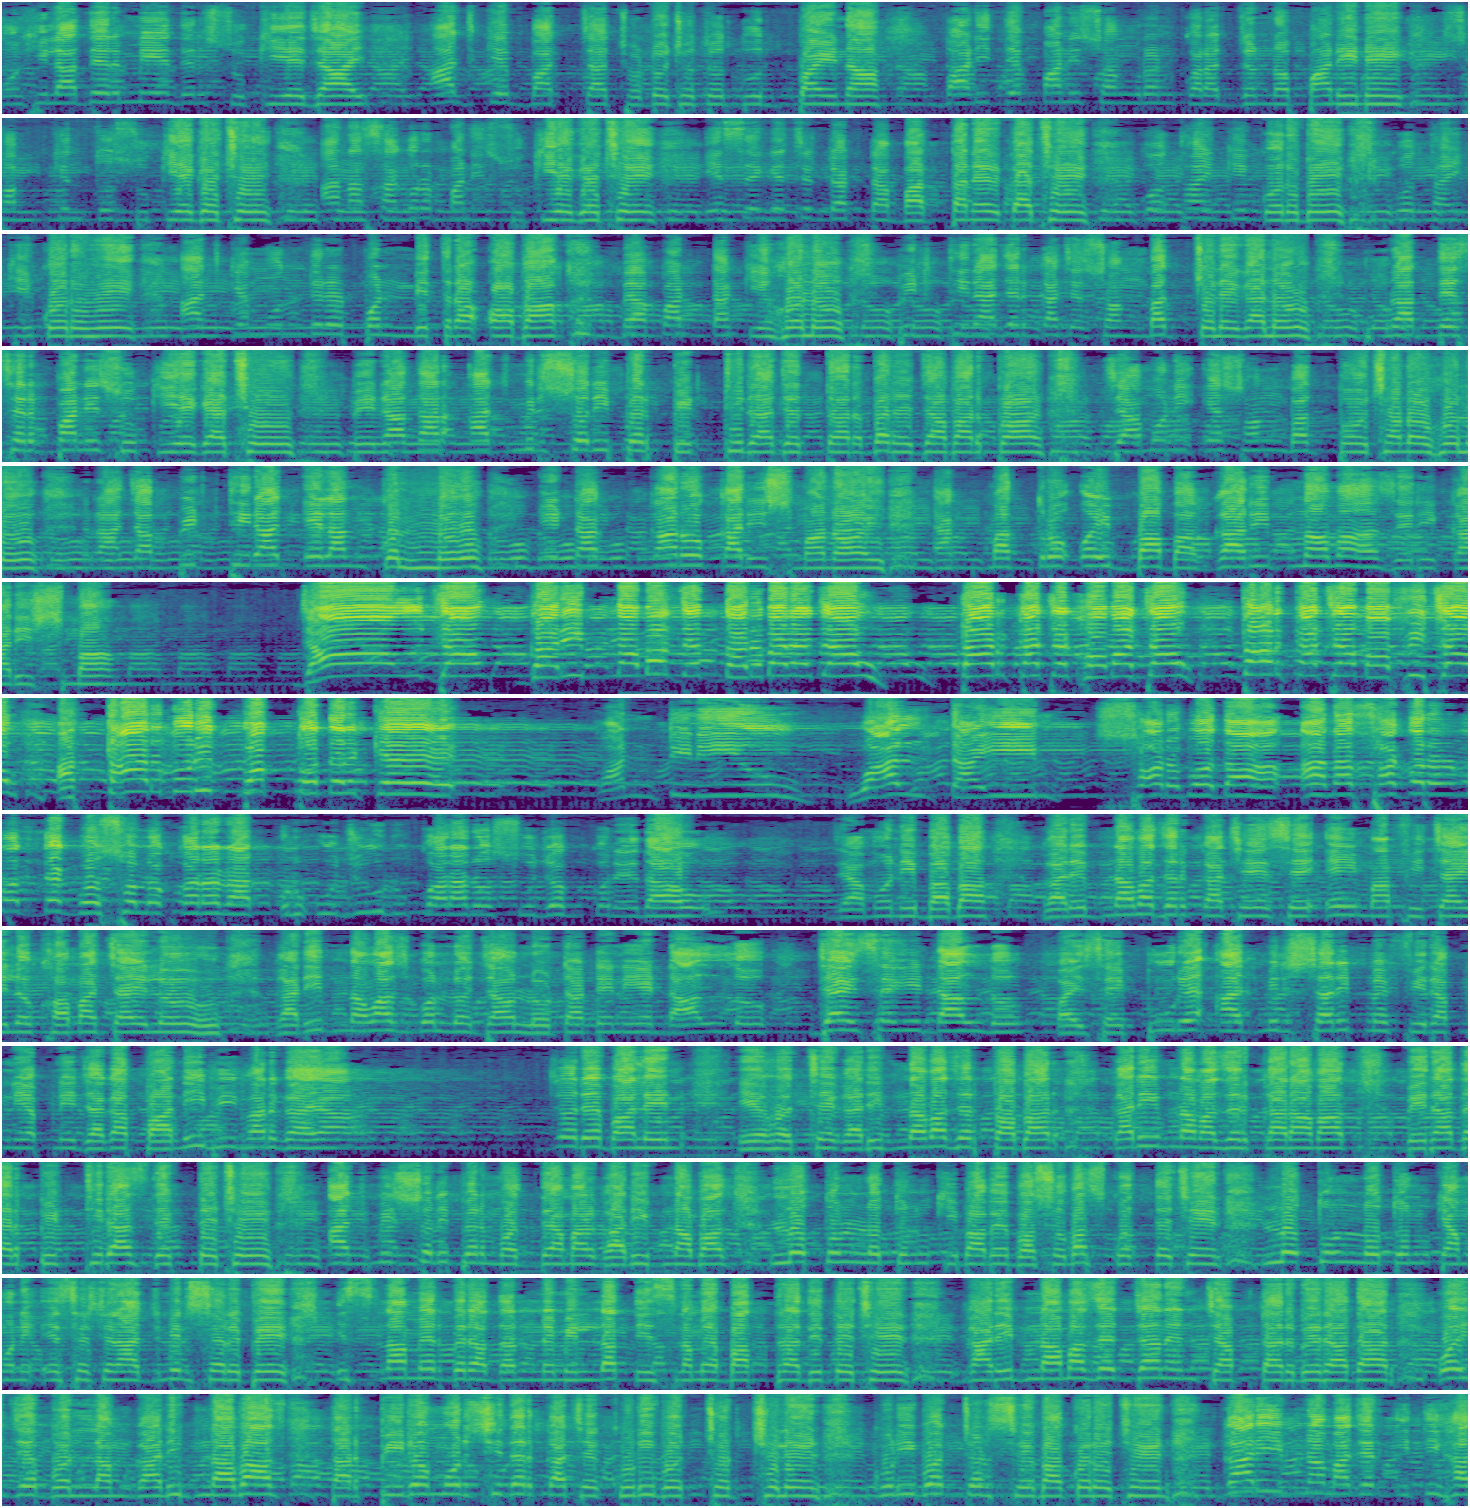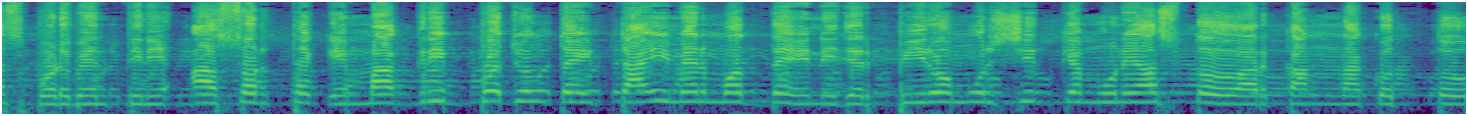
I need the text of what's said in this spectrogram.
মহিলাদের, মেয়েদের শুকিয়ে যায়। আজকে বাচ্চা ছোট ছোট দুধ পায় না। বাড়িতে পানি সংগ্রহ করার জন্য পানি নেই। সব কিন্তু শুকিয়ে গেছে। পানি শুকিয়ে গেছে। এসে গেছে তো একটা বার্তানের কাছে। কোথায় কি করবে? কোথায় কি করবে? আজকে মন্দিরের পণ্ডিতরা অবাক। ব্যাপারটা কি হলো? পৃথ্বীরাজের কাছে সংবাদ চলে গেল। পুরা দেশের পানি শুকিয়ে গেছে। বেরাদার আজমির শরীফের পৃথ্বীরাজের দরবারে যাবার পর যেমনই এ সংবাদ পৌঁছানো হলো, রাজা পৃথ্বীরাজ এলান করল, এটা কারও কারিশমা নয়, একমাত্র ওই বাবা গরিব নামাজেরই কারিশমা। যাও যাও, গরিব নামাজের দরবারে যাও, তার কাছে ক্ষমা চাও, তার কাছে মাফি চাও, আর তার মুরিদ ভক্তদেরকে কন্টিনিউ ওয়াল টাইম সর্বদা আনা সাগরের মধ্যে গোসল করার আর উজুর করারও সুযোগ করে দাও যেমনই বাবা গরিব নামাজের কাছে এসে এই মাফি চাইলো ক্ষমা চাইলো গরিব নামাজ বলল যাও लोटाटे নিয়ে डाल दो जैसे ही डाल दो वैसे ही पूरे अजमेर शरीफ में फिर अपनी अपनी जगह पानी भी भर गया জোরে বলেন, এ হচ্ছে গরিব নামাজের পাবার গরিব নামাজের কারামাত। দেখতেছে মধ্যে আমার গরিব নামাজ নতুন নতুন কীভাবে বসবাস নতুন নতুন কেমন এসেছেন ইসলামের বেরাদার মিল্লাত ইসলামে গরিব নামাজের জানেন চ্যাপ্টার বেরাদার। ওই যে বললাম, গরিব নামাজ তার পীর মুর্শিদের কাছে কুড়ি বছর ছিলেন, কুড়ি বছর সেবা করেছেন। গরিব নামাজের ইতিহাস পড়বেন তিনি, আসর থেকে মাগরিব পর্যন্ত এই টাইমের মধ্যে নিজের পীর মুর্শিদকে মনে আসতো আর কান্না করতো।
